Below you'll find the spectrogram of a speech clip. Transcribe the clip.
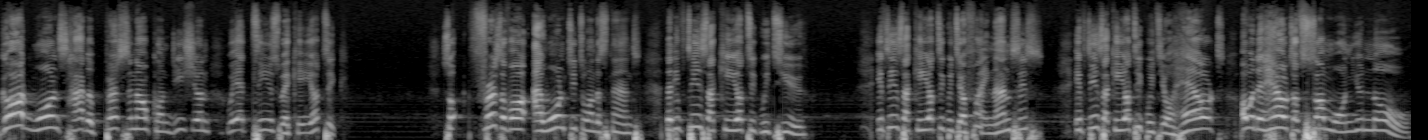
God once had a personal condition where things were chaotic. So, first of all, I want you to understand that if things are chaotic with you, if things are chaotic with your finances, if things are chaotic with your health, or with the health of someone you know,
